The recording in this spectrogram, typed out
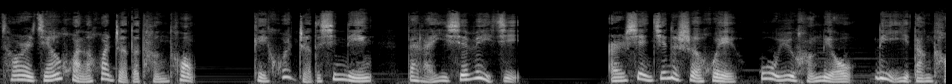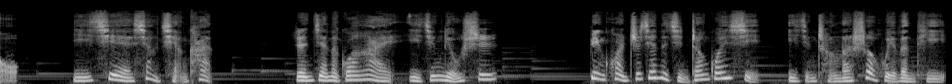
从而减缓了患者的疼痛，给患者的心灵带来一些慰藉。而现今的社会，物欲横流，利益当头，一切向钱看。人间的关爱已经流失，病患之间的紧张关系已经成了社会问题，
